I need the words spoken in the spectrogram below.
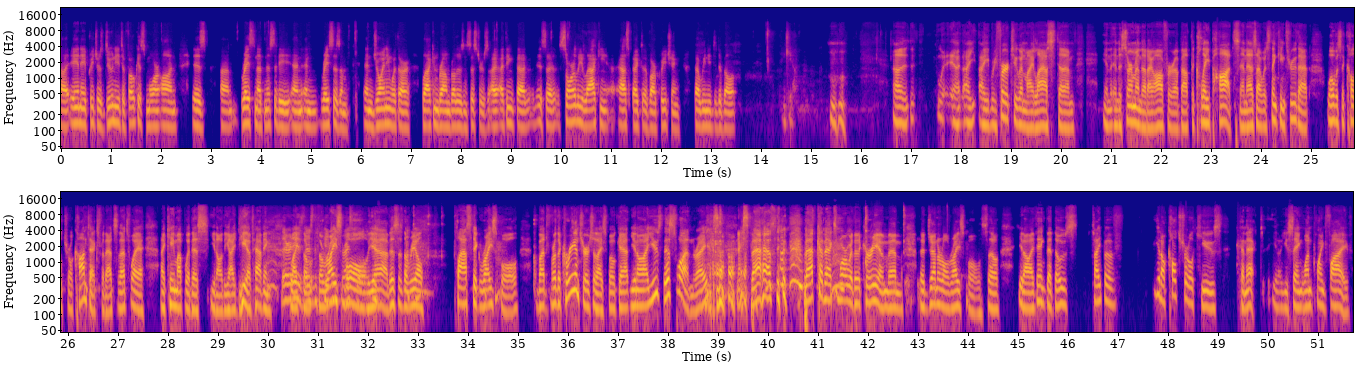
uh, ANA preachers do need to focus more on is um, race and ethnicity and, and racism and joining with our black and brown brothers and sisters. I, I think that it's a sorely lacking aspect of our preaching that we need to develop. Thank you. Mm-hmm. Uh, I, I refer to in my last um, in, in the sermon that I offer about the clay pots, and as I was thinking through that, what was the cultural context for that? So that's why I, I came up with this, you know, the idea of having like the, the, the rice, bowl. rice bowl. yeah, this is the real plastic rice bowl. But for the Korean church that I spoke at, you know, I use this one, right? nice. that has to, that connects more with the Korean than the general rice bowl. So, you know, I think that those type of, you know, cultural cues connect. You know, you saying 1.5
